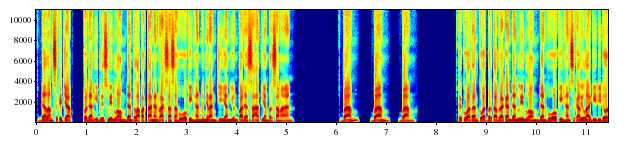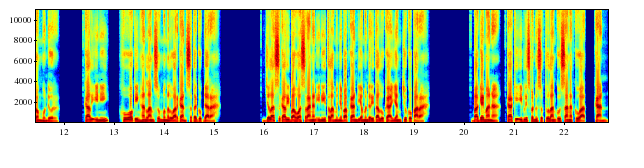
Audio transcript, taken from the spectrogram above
Dalam sekejap, pedang iblis Lin Long dan telapak tangan raksasa Huo Qinghan menyerang Ji Yang Yun pada saat yang bersamaan. Bang, bang, bang. Kekuatan kuat bertabrakan dan Lin Long dan Huo Qinghan sekali lagi didorong mundur. Kali ini, Huo Qinghan langsung mengeluarkan seteguk darah. Jelas sekali bahwa serangan ini telah menyebabkan dia menderita luka yang cukup parah. Bagaimana? Kaki iblis penusuk tulangku sangat kuat, kan?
